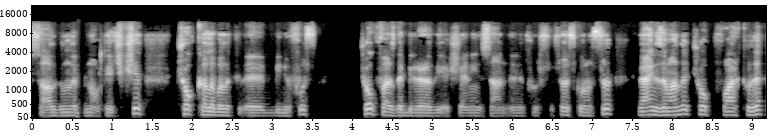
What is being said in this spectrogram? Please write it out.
salgınların ortaya çıkışı çok kalabalık e, bir nüfus. Çok fazla bir arada yaşayan insan nüfusu söz konusu ve aynı zamanda çok farklı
